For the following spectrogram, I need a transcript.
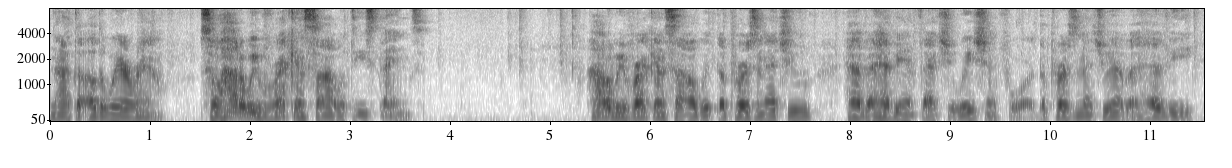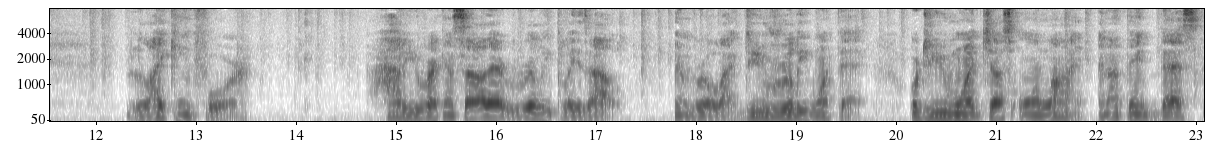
not the other way around. So, how do we reconcile with these things? How do we reconcile with the person that you have a heavy infatuation for, the person that you have a heavy liking for, how do you reconcile that really plays out in real life? Do you really want that? Or do you want just online? And I think that's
